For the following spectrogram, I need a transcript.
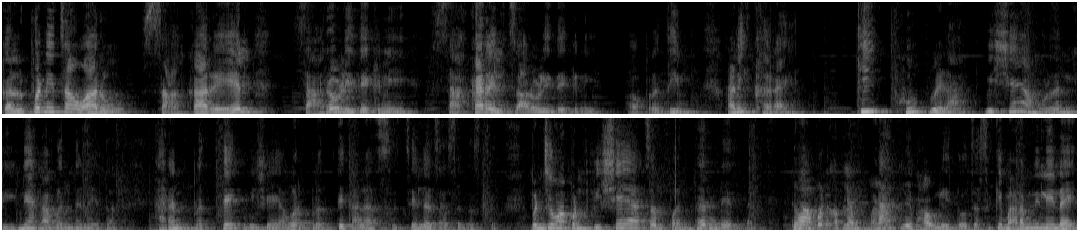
कल्पनेचा वारू साकारेल चारोळी देखणी साकारेल चारोळी देखणी अप्रतिम आणि खरं आहे की खूप वेळा विषयामुळं लिहिण्याला बंधनं येतात. कारण प्रत्येक विषयावर प्रत्येकाला सुचेलच असं नसतं. पण जेव्हा आपण विषयाचं बंधन देत नाही तेव्हा आपण आपल्या मनातले भाव लिहितो जसं की मॅडमनी लिहिलं आहे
